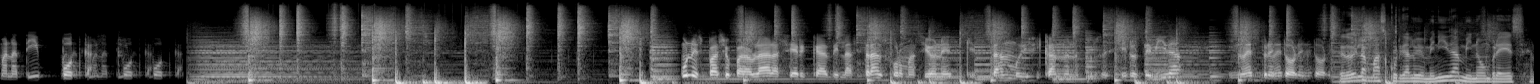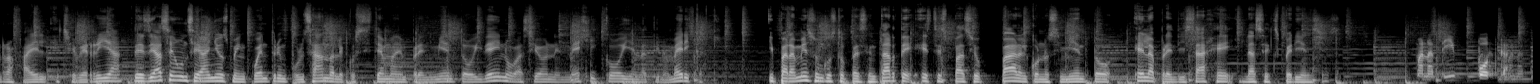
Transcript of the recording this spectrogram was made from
Manatí Podcast. Un espacio para hablar acerca de las transformaciones que están modificando nuestros estilos de vida y nuestro entorno. Te doy la más cordial bienvenida, mi nombre es Rafael Echeverría. Desde hace 11 años me encuentro impulsando el ecosistema de emprendimiento y de innovación en México y en Latinoamérica. Y para mí es un gusto presentarte este espacio para el conocimiento, el aprendizaje y las experiencias. Manatí Podcast.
